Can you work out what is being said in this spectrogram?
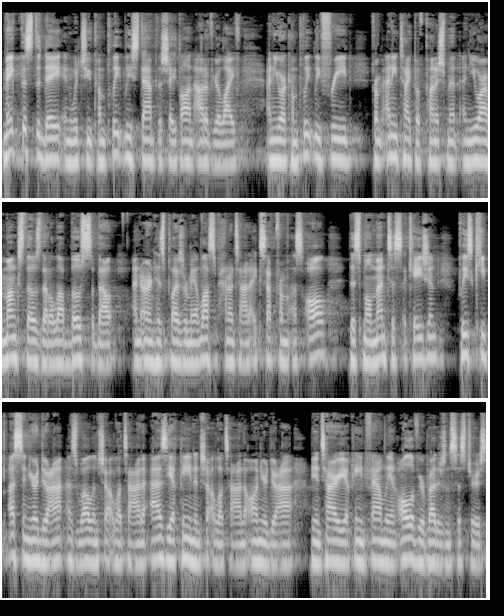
Make this the day in which you completely stamp the shaitan out of your life and you are completely freed from any type of punishment and you are amongst those that Allah boasts about and earn His pleasure. May Allah subhanahu wa ta'ala accept from us all this momentous occasion. Please keep us in your dua as well, inshaAllah ta'ala, as yaqeen, inshaAllah ta'ala, on your dua, the entire yaqeen family and all of your brothers and sisters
